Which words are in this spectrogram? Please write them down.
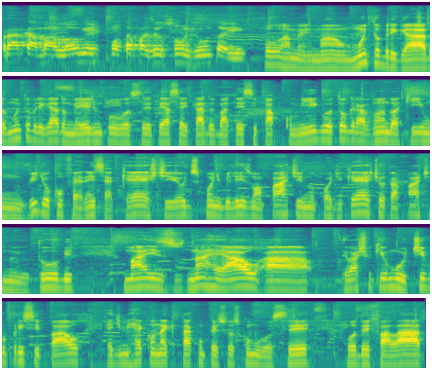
para acabar logo e a gente voltar a fazer o som junto aí. Porra, meu irmão, muito obrigado, muito obrigado mesmo por você ter aceitado bater esse papo comigo. Eu tô gravando aqui um videoconferência cast, eu disponibilizo uma parte no podcast, outra parte no YouTube, mas na real, a, eu acho que o motivo principal é de me reconectar com pessoas como você, poder falar,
